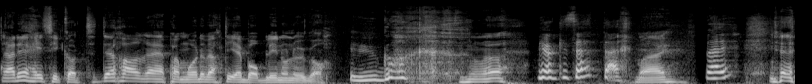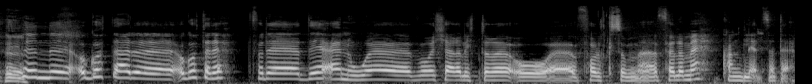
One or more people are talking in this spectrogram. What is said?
ja, det er helt sikkert. Det har eh, på en måte vært i ei boble i noen uker. Uker? Vi har ikke sett der. Nei. Nei. Men, eh, og, godt er det, og godt er det. For det, det er noe våre kjære lyttere og eh, folk som eh, følger med, kan glede seg til.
